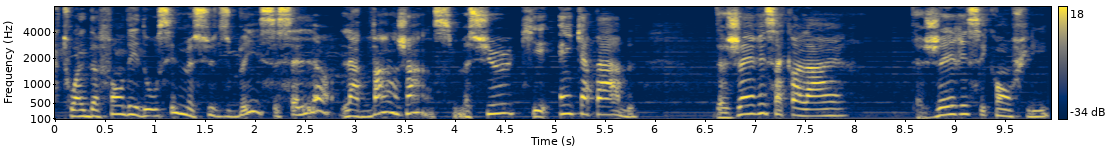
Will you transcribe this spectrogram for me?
La toile de fond des dossiers de M. Dubé, c'est celle-là, la vengeance. Monsieur qui est incapable de gérer sa colère, de gérer ses conflits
